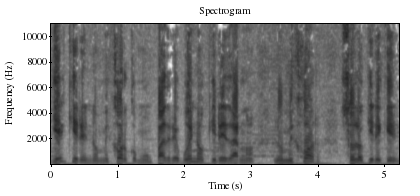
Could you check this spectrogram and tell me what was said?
y él quiere lo mejor, como un padre bueno quiere darnos lo mejor, solo quiere que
